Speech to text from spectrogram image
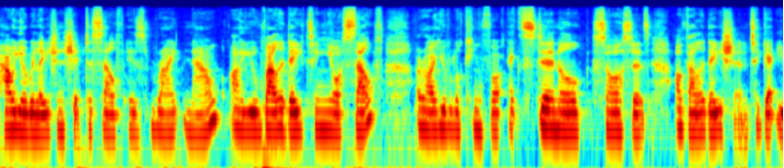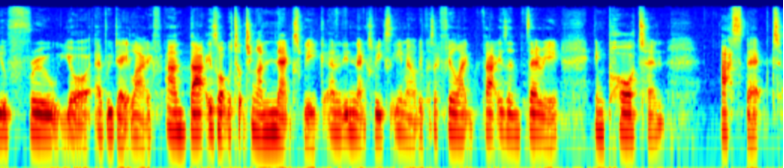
how your relationship to self is right now. Are you validating yourself or are you looking for external sources of validation to get you through your everyday life? And that is what we're touching on next week and in next week's email because I feel like that is a very important aspect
